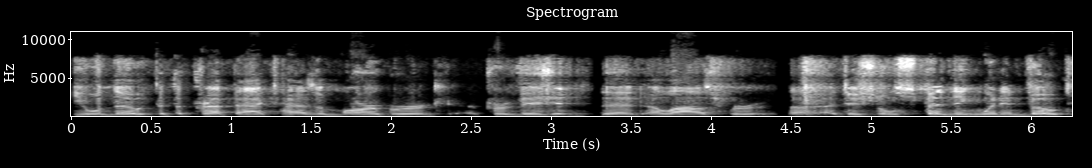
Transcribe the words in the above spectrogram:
You will note that the PREP Act has a Marburg provision that allows for uh, additional spending when invoked.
